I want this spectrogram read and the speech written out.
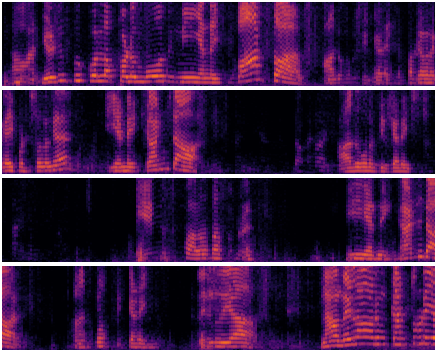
நான் எடுத்துக் கொள்ளப்படும் போது நீ என்னை பார்த்தால். அது உனக்கு கிடைக்கும். பக்கத்துல கைப்பற்றி சொல்லுங்க. நீ என்னை கண்டால். அது உனக்கு கிடைக்கும். அதான் சொல்றேன் நீ என்னை கண்டால் அது உனக்கு கிடைக்கும். நாம் எல்லாரும் கத்தருடைய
